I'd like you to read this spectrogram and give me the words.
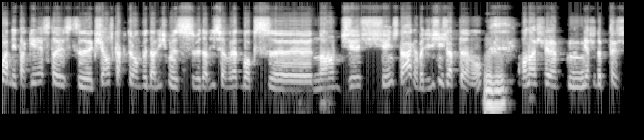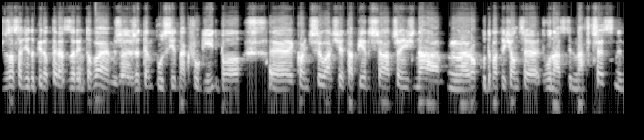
dokładnie tak jest. To jest e, książka, którą wydaliśmy z wydawnictwem Redbox e, no 10, tak? Będzie 10 lat temu. Mhm. Ona się, mm, ja się do, też w zasadzie dopiero teraz zorientowałem, że, że Tempus jednak fugit, bo e, kończyła się ta pierwsza część na mm, roku 2012, na wczesnym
